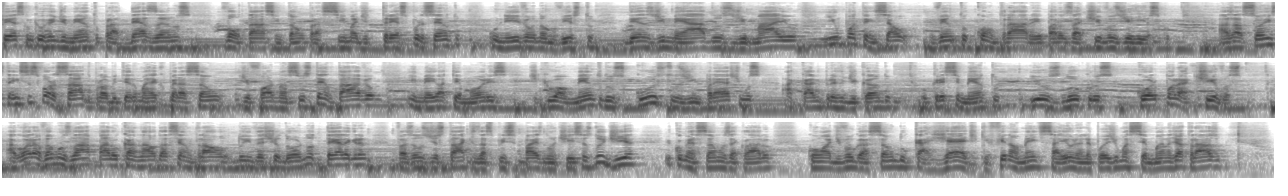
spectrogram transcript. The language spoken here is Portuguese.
fez com que o rendimento para 10 anos voltasse então para cima de 3%, o um nível não visto desde meados de maio e um potencial vento contrário para os ativos de risco. As ações têm se esforçado para obter uma recuperação de forma sustentável em meio a temores de que o aumento dos custos de empréstimos acabe prejudicando o crescimento e os lucros corporativos. Agora vamos lá para o canal da Central do Investidor no Telegram, fazer os destaques das principais notícias do dia. E começamos, é claro, com a divulgação do CAGED, que finalmente saiu né, depois de uma semana de atraso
